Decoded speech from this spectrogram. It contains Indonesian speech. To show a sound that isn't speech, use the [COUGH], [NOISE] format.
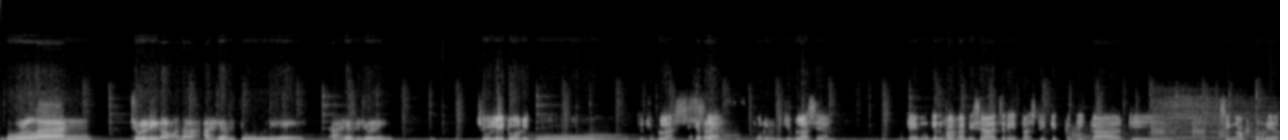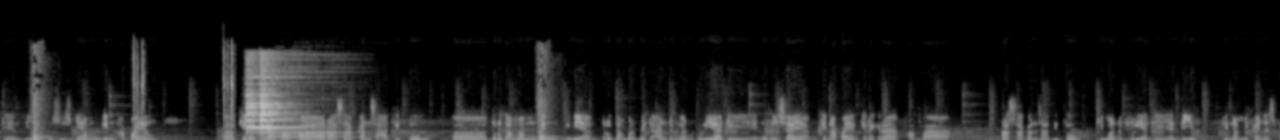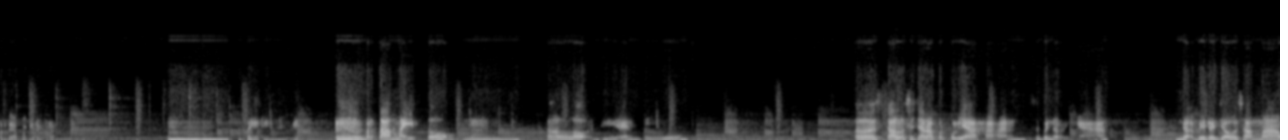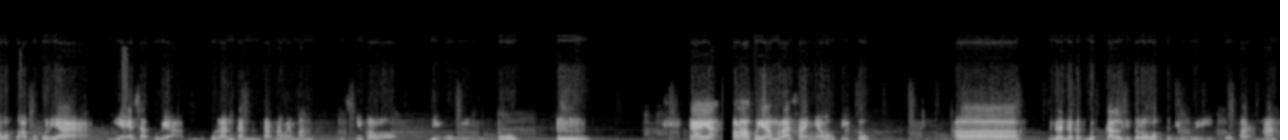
Bulan Juli kalau nggak salah akhir Juli akhir Juli Juli 2017 17. ya 2017 ya Oke mungkin Fafa bisa cerita sedikit ketika di Singapura ya di NTU khususnya mungkin apa yang uh, kira-kira Fafa rasakan saat itu uh, terutama mungkin ini ya terutama perbedaan dengan kuliah di Indonesia ya mungkin apa yang kira-kira Fafa rasakan saat itu gimana kuliah di NTU? Dinamikanya seperti apa kira-kira? Hmm, apa ya dinamika? [CLEARS THROAT] Pertama itu hmm, kalau di NTU uh, eh, kalau secara perkuliahan sebenarnya nggak beda jauh sama waktu aku kuliah di S1 ya. Kebetulan kan karena memang maksudnya kalau di UI itu [CLEARS THROAT] kayak kalau aku ya merasanya waktu itu uh, sudah dapat bekal gitu loh waktu di UI itu karena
